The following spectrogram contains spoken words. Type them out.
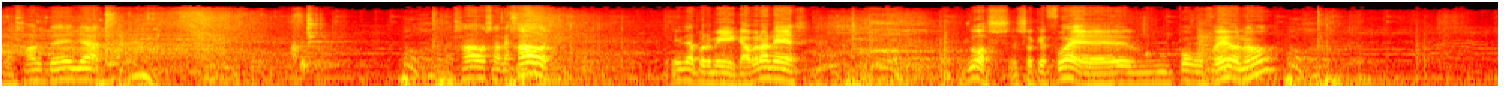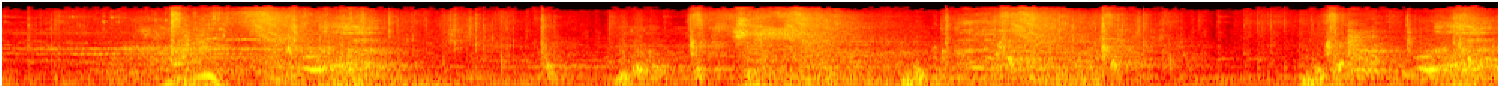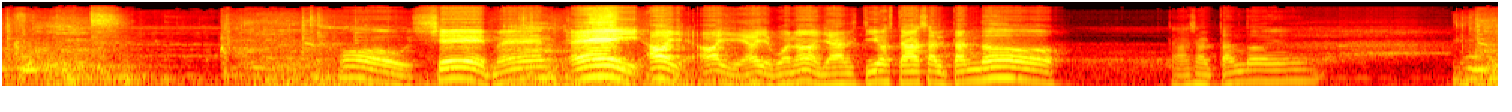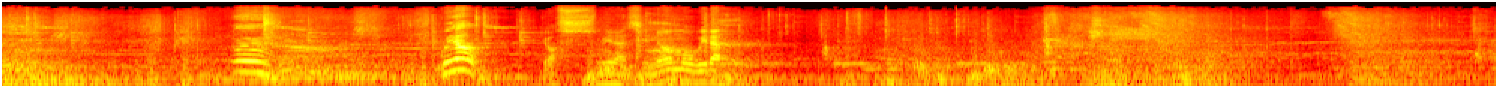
Alejaos de ella. Alejaos, alejaos. Venid a por mí, cabrones. Dios, ¿eso qué fue? Eh, Un poco feo, ¿no? Oye, oye, oye. Bueno, ya el tío está saltando. Estaba saltando. eh. Cuidado. Dios, mira, si no me hubiera...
